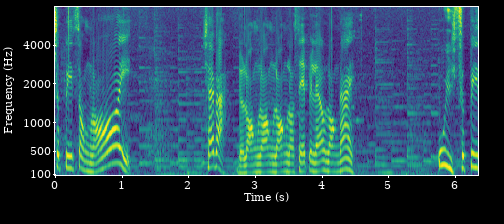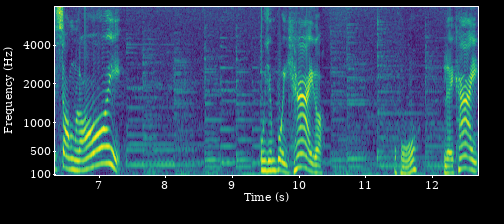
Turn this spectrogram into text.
สปีด 200 ใช่ป่ะ เดี๋ยวลองลองลองเราเซฟไปแล้วลองได้ อุ้ยสปีด 200 อุ้ยยังบวกอีก5อีกเหรอโอ้โห เหลือค่าอีก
